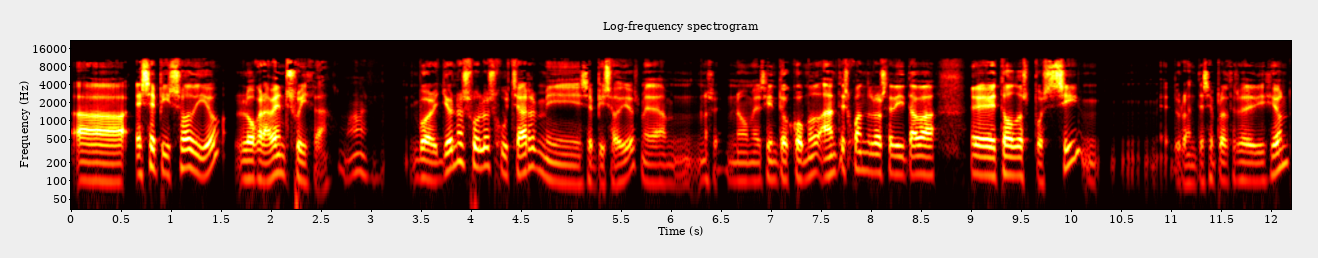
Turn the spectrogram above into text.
uh, ese episodio lo grabé en Suiza. Bueno, yo no suelo escuchar mis episodios, me da, no sé, no me siento cómodo. Antes cuando los editaba eh, todos, pues sí, durante ese proceso de edición,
